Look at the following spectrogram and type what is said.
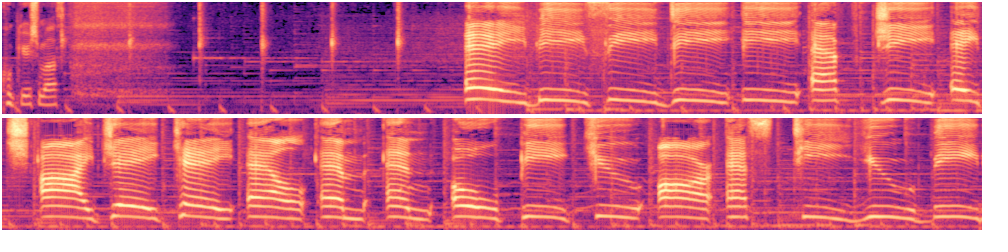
呼吸します。A B C D E F G H I J K L M N O P Q R S T U B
